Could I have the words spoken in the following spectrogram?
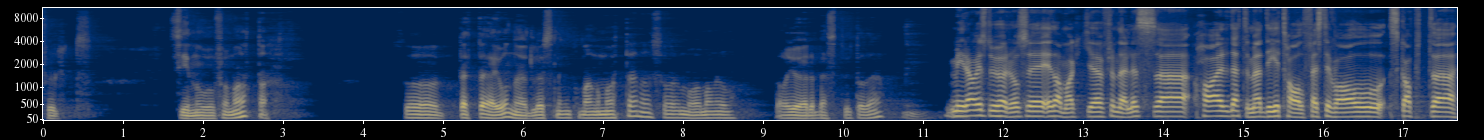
fullt kinoformat. Da. Så dette er jo en nødløsning på mange måter. Da. Så må man jo bare gjøre det beste ut av det. Mira, hvis du hører oss i Danmark eh, fremdeles, eh, har dette med digital festival skapt eh,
